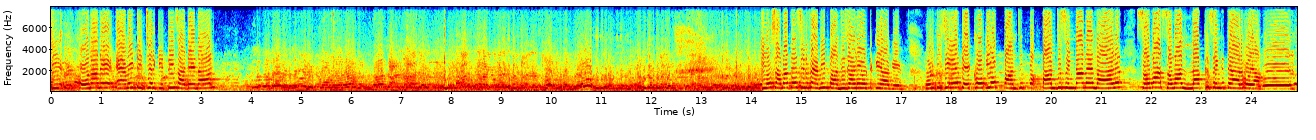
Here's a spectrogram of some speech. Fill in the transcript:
ਕਿ ਉਹਨਾਂ ਨੇ ਐਵੇਂ ਕੀਤੀ ਸਾਡੇ ਨਾਲ। ਕਿ ਉਹ ਸਮਾਂ ਤੇ ਸਿਰਫ ਐਵੇਂ ਪੰਜ ਜਾਣੇ ਉੱਠ ਕੇ ਆ ਗਏ। ਹੁਣ ਤੁਸੀਂ ਇਹ ਦੇਖੋ ਕਿ ਉਹ ਪੰਜ ਪੰਜ ਸਿੰਘਾਂ ਦੇ ਨਾਲ ਸਵਾ ਸਵਾ ਲੱਖ ਸਿੰਘ ਤਿਆਰ ਹੋਇਆ। ਹੁਣ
